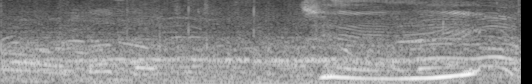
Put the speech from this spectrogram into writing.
Czyli?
